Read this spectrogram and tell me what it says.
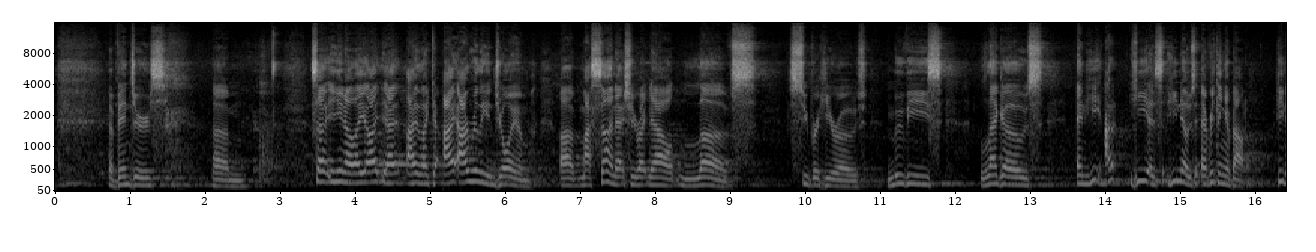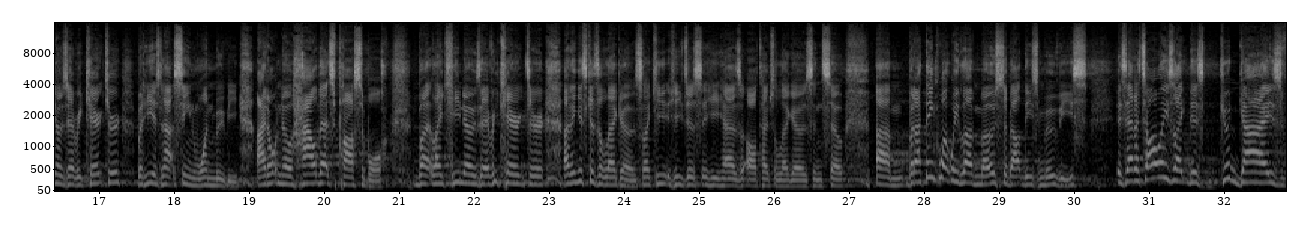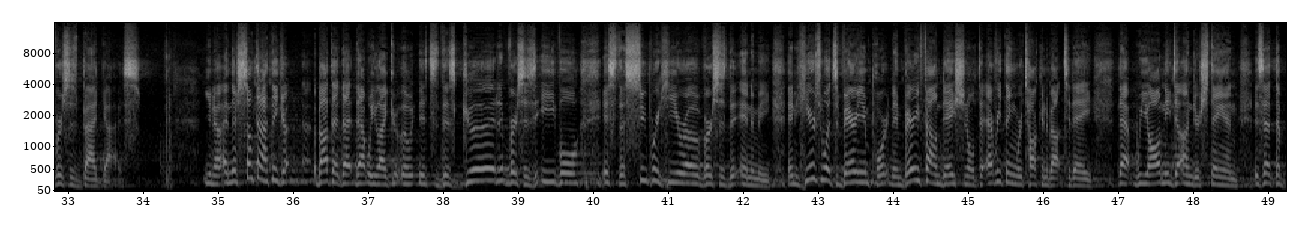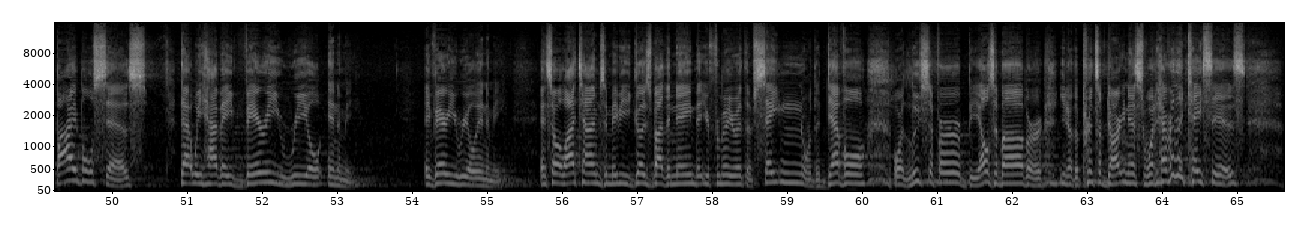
Avengers. Um, so you know, like, I, I, like I, I really enjoy them. Uh, my son actually right now loves superheroes, movies, Legos, and he I, he is he knows everything about them. He knows every character, but he has not seen one movie. I don't know how that's possible, but like he knows every character. I think it's because of Legos. Like he, he just, he has all types of Legos. And so, um, but I think what we love most about these movies is that it's always like this good guys versus bad guys. You know, and there's something I think about that, that that we like. It's this good versus evil. It's the superhero versus the enemy. And here's what's very important and very foundational to everything we're talking about today that we all need to understand is that the Bible says that we have a very real enemy. A very real enemy. And so a lot of times it maybe goes by the name that you're familiar with of Satan or the devil or Lucifer, Beelzebub, or you know, the Prince of Darkness, whatever the case is.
